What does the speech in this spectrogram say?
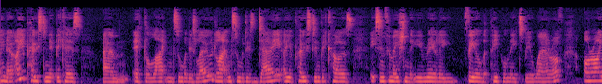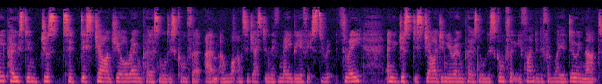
You know, are you posting it because um, it'll lighten somebody's load, lighten somebody's day? Are you posting because it's information that you really feel that people need to be aware of? Or are you posting just to discharge your own personal discomfort? Um, and what I'm suggesting, if maybe if it's th- three and you're just discharging your own personal discomfort, you find a different way of doing that.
